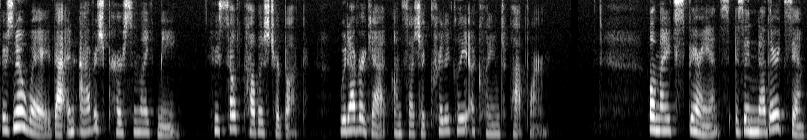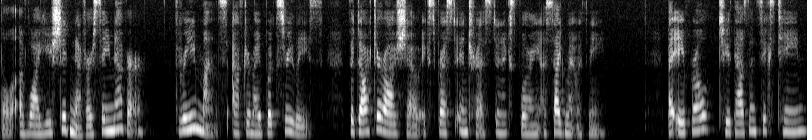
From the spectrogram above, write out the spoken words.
There's no way that an average person like me, who self published her book, would ever get on such a critically acclaimed platform. Well, my experience is another example of why you should never say never. Three months after my book's release, the Dr. Oz Show expressed interest in exploring a segment with me. By April 2016,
